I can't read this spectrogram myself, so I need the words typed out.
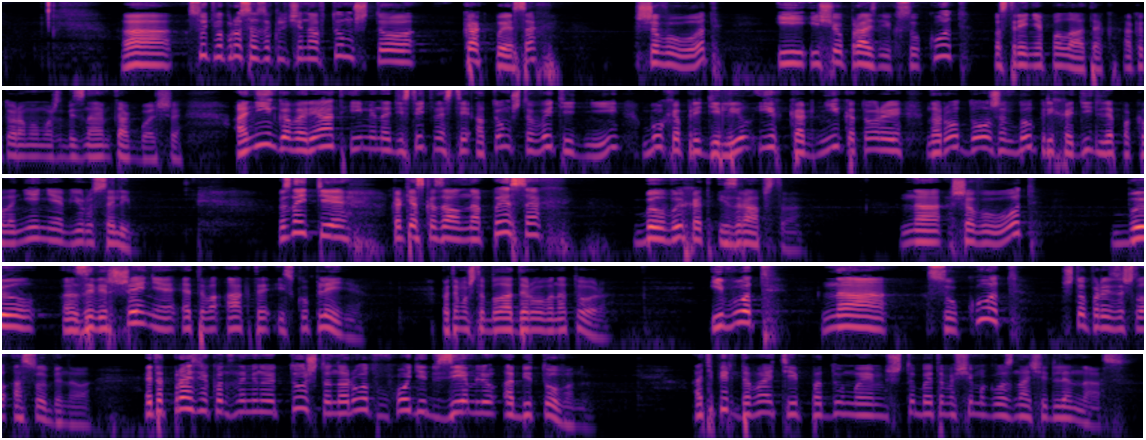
А, суть вопроса заключена в том, что как Песах, Шавуот и еще праздник Суккот, построение палаток, о котором мы, может быть, знаем так больше, они говорят именно в действительности о том, что в эти дни Бог определил их как дни, которые народ должен был приходить для поклонения в Иерусалим. Вы знаете, как я сказал, на Песах был выход из рабства. На Шавуот был э, завершение этого акта искупления, потому что была дарована Тора. И вот на Суккот, что произошло особенного? Этот праздник, он знаменует то, что народ входит в землю обетованную. А теперь давайте подумаем, что бы это вообще могло значить для нас –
